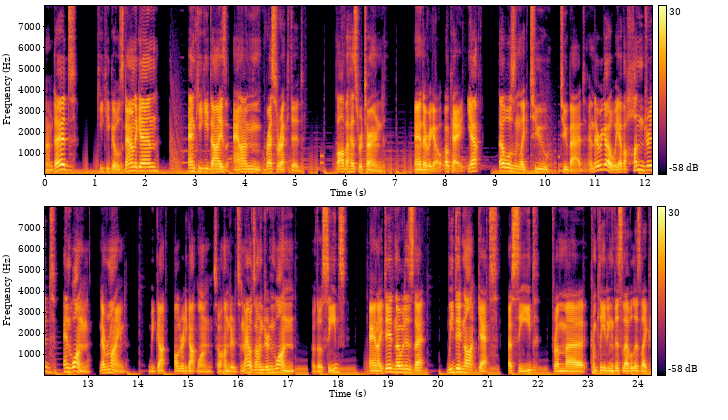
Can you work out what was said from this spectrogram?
I'm dead. Kiki goes down again. And Kiki dies, and I'm resurrected. Baba has returned. And there we go. Okay, yeah, that wasn't like too too bad. And there we go. We have a hundred and one. Never mind. We got already got one, so 100. So now it's 101 of those seeds. And I did notice that we did not get a seed from uh, completing this level as like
